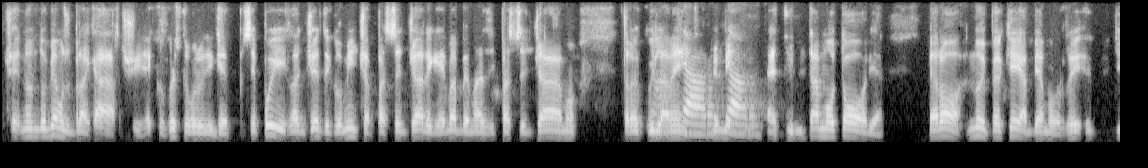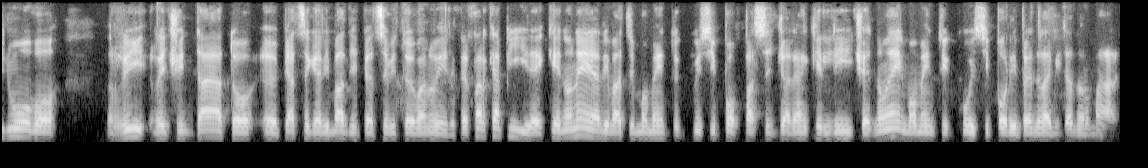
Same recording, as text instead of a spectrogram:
cioè non dobbiamo sbracarci. Ecco, questo voglio dire che se poi la gente comincia a passeggiare, che vabbè, ma passeggiamo tranquillamente, no, chiaro, chiaro. è attività motoria, però noi perché abbiamo re, di nuovo rirecintato eh, Piazza Garibaldi e Piazza Vittorio Emanuele per far capire che non è arrivato il momento in cui si può passeggiare anche lì, cioè non è il momento in cui si può riprendere la vita normale.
